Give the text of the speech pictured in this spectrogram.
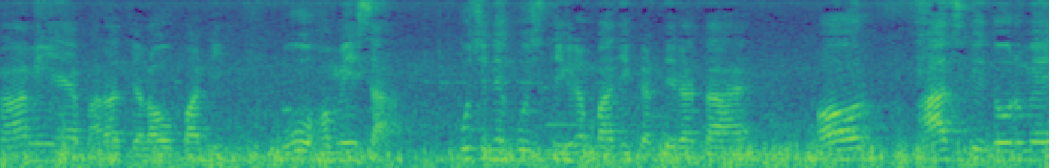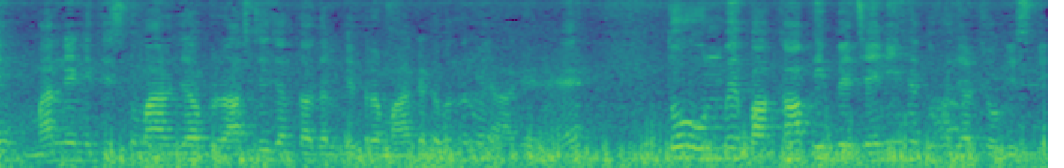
काम ही है, भारत जलाओ पार्टी। वो हमेशा कुछ न कुछ तिग्रमबाजी करते रहता है। और आज के दौर में माननीय नीतीश कुमार जब राष्ट्रीय जनता दल की तरफ़ महागठबंधन में आ गए हैं तो उनमें काफ़ी बेचैनी है 2024 की।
